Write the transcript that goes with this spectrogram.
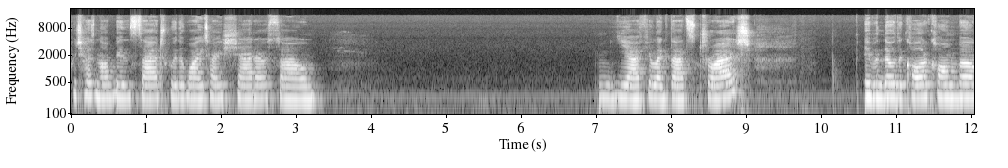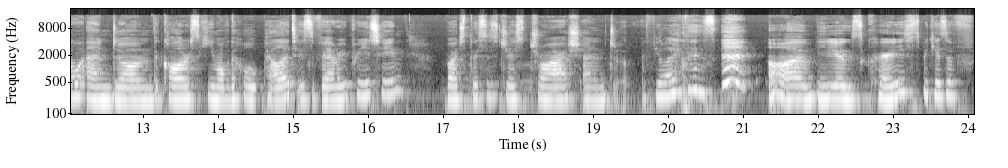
which has not been set with a white eyeshadow so yeah I feel like that's trash even though the color combo and um, the color scheme of the whole palette is very pretty but this is just trash and I feel like this uh, video is cursed because of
